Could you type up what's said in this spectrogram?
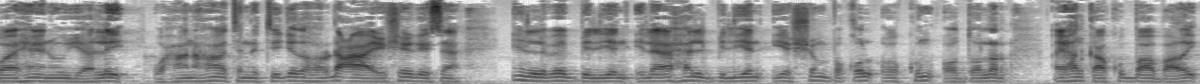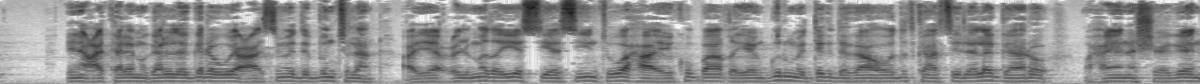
waaheen uu yaalay waxaana haatan natiijada hordhaca ay sheegaysaa in laba bilyan ilaa hal bilyan iyo shan boqol oo kun oo dollar ay halkaa ku baabaaday dhinaca kale magaalada garowe caasimada puntland ayaa culimmada iyo siyaasiyiintu waxa ay ku baaqayaan gurmad deg deg ah oo dadkaasi lala gaaro waxayna sheegeen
